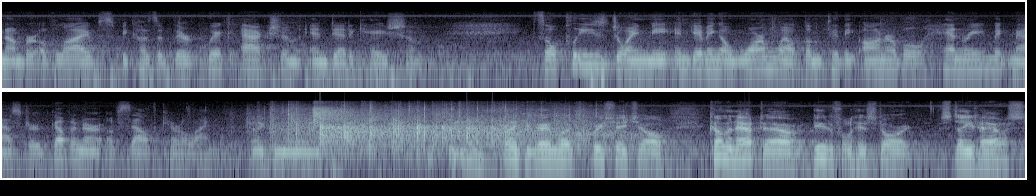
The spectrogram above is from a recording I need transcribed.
number of lives because of their quick action and dedication. So please join me in giving a warm welcome to the Honorable Henry McMaster, Governor of South Carolina. Thank you, ma'am. Thank you very much. Appreciate y'all coming out to our beautiful historic State House.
